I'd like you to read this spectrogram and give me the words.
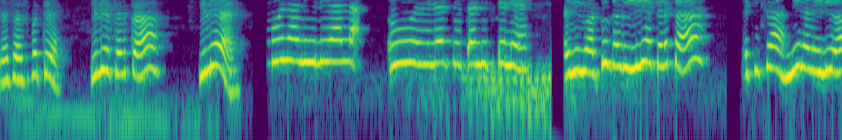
ಏ ಸರಸ್ವತಿ ಇಳಿಯ ಕೆಳಕ? ಇಲ್ಲೇ ಕೂತ್ಕೊಂಡಿರ್ತೇನೆ ನೀನು ಅಟ್ಟುದಾಗ ಇಳಿಯ ಕೆಳಕ? ಏ ಕೃಷ್ಣ ನೀನು ಇಳಿಯೋ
